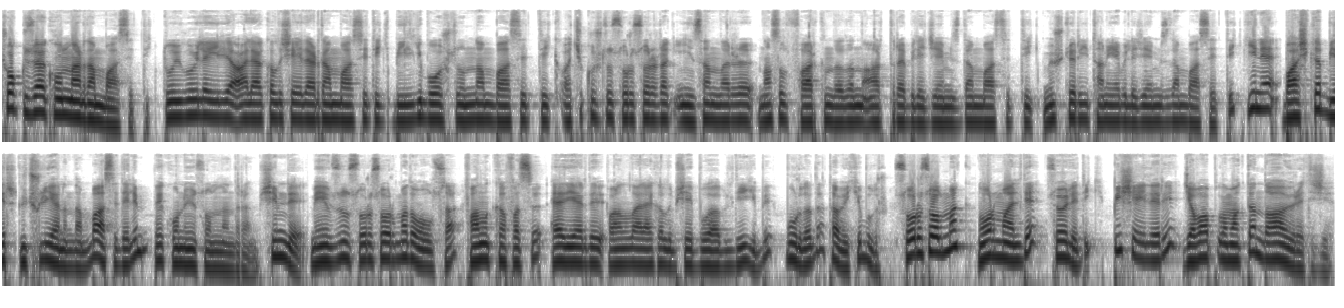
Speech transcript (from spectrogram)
çok güzel konulardan bahsettik. Duyguyla ilgili alakalı şeylerden bahsettik. Bilgi boşluğundan bahsettik. Açık uçlu soru sorarak insanları nasıl farkındalığını arttırabileceğimizden bahsettik. Müşteriyi tanıyabileceğimizden bahsettik. Yine başka bir güçlü yanından bahsedelim ve konuyu sonlandıralım. Şimdi mevzu soru sorma da olsa funnel kafası her yerde funnel alakalı bir şey bulabildiği gibi burada da tabii ki bulur. Soru sormak normalde söyledik bir şeyleri cevaplamaktan daha üretici.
